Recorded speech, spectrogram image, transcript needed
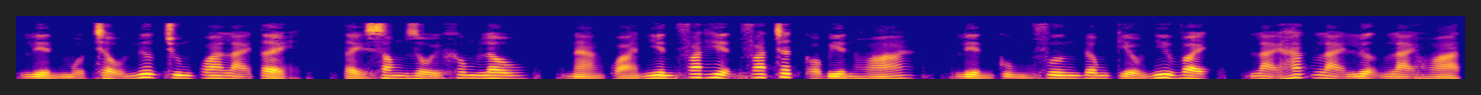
liền một chậu nước chung qua lại tẩy, tẩy xong rồi không lâu, nàng quả nhiên phát hiện phát chất có biến hóa, liền cùng Phương Đông Kiều như vậy, lại hắc lại lượng lại hoạt.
